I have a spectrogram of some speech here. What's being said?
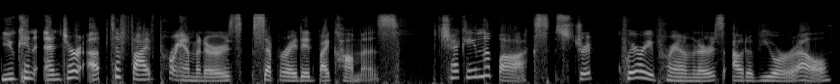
You can enter up to five parameters separated by commas. Checking the box Strip Query parameters out of URL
